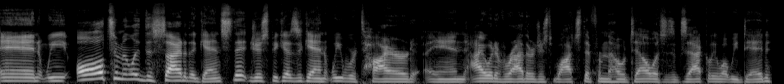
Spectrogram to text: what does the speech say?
And we ultimately decided against it just because, again, we were tired and I would have rather just watched it from the hotel, which is exactly what we did.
